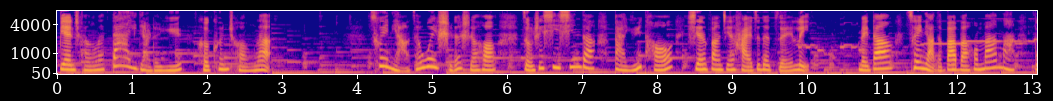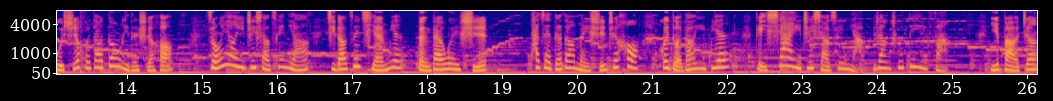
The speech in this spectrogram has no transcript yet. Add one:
变成了大一点的鱼和昆虫了。翠鸟在喂食的时候，总是细心的把鱼头先放进孩子的嘴里。每当翠鸟的爸爸或妈妈捕食回到洞里的时候，总有一只小翠鸟挤到最前面等待喂食，它在得到美食之后会躲到一边，给下一只小翠鸟让出地方，以保证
